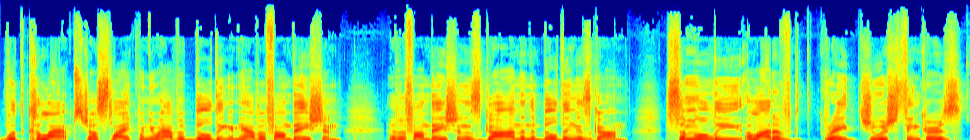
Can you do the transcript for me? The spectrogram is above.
would collapse. Just like when you have a building and you have a foundation. If a foundation is gone, then the building is gone. Similarly, a lot of great Jewish thinkers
